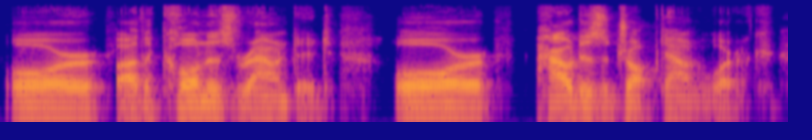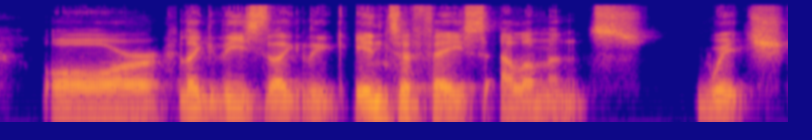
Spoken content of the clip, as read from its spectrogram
Or are the corners rounded? Or how does a drop down work? Or like these like the interface elements, which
